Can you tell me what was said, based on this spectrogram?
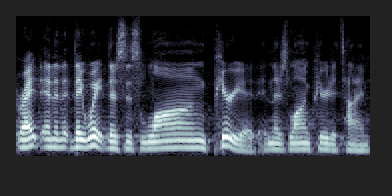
right? And they wait. There's this long period, and there's long period of time.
